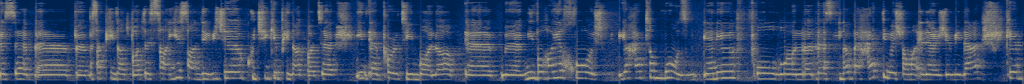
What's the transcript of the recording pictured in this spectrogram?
مثل مثلا پینات باتر یه ساندویچ کوچیک پینات باتر این پروتئین بالا میوه های خوش یا حتی موز یعنی فوق العاده است. اینا به حدی به شما انرژی میدن که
